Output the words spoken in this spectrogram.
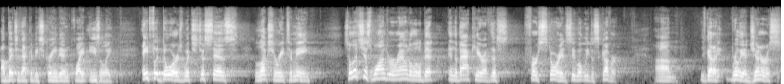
I'll bet you that could be screened in quite easily. Eight foot doors, which just says luxury to me. So let's just wander around a little bit in the back here of this first story and see what we discover. Um, You've got a really a generous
